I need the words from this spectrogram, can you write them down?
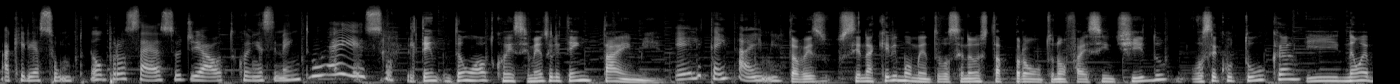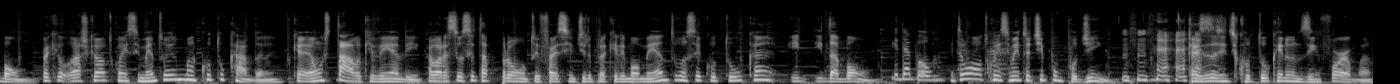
aquele assunto. Então, o processo de autoconhecimento é isso. Ele tem, então o autoconhecimento ele tem time. Ele tem time. Talvez se naquele momento você não está pronto, não faz sentido, você cutuca e não é bom. Porque eu acho que o autoconhecimento é uma cutucada, né? Porque é um estalo que vem ali. Agora, se você está pronto e faz sentido para aquele momento, você cutuca e, e dá bom. E dá bom. Então o autoconhecimento é tipo um pudim. que às vezes a gente cutuca e não desinforma.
